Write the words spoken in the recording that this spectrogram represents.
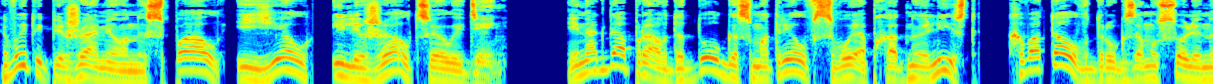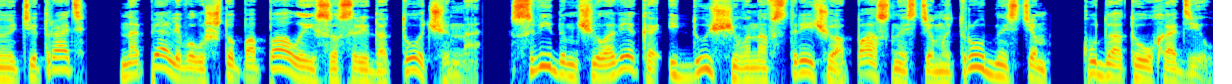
В этой пижаме он и спал, и ел, и лежал целый день. Иногда, правда, долго смотрел в свой обходной лист, хватал вдруг замусоленную тетрадь, напяливал, что попало, и сосредоточенно, с видом человека, идущего навстречу опасностям и трудностям, куда-то уходил.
